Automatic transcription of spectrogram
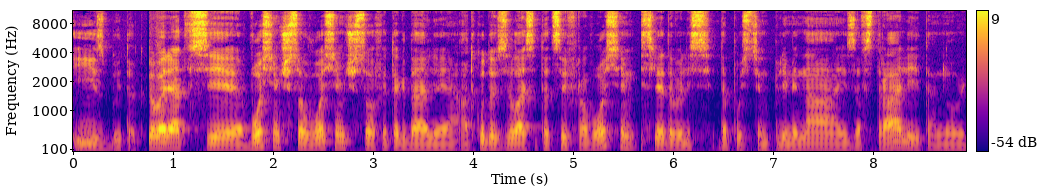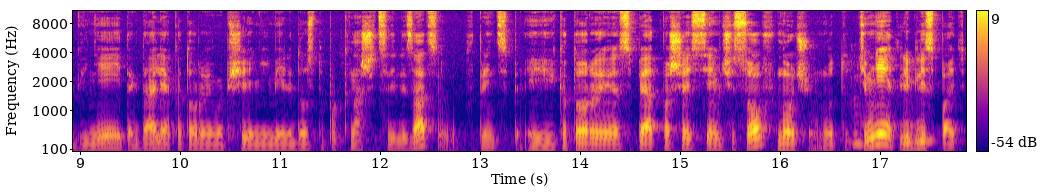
и избыток. Говорят все 8 часов, 8 часов и так далее. Откуда взялась эта цифра 8? Исследовались, допустим, племена из Австралии, там, Новой Гвинеи и так далее, которые вообще не имели доступа к нашей цивилизации, в принципе, и которые спят по 6-7 часов ночью. Вот тут темнеет, легли спать.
